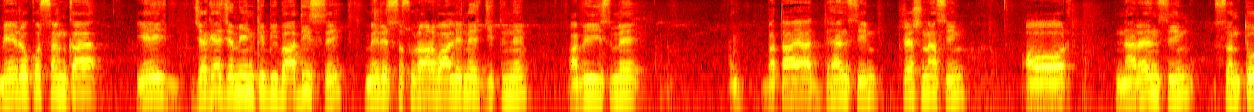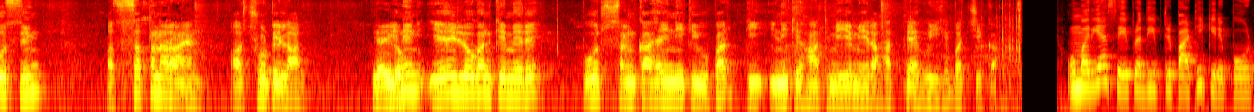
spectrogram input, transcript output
मेरे को शंका ये जगह ज़मीन के विवादित से मेरे ससुराल वाले ने जितने अभी इसमें बताया ध्यान सिंह कृष्णा सिंह और नारायण सिंह संतोष सिंह और सत्यनारायण और छोटे लाल यही लोग। यही लोगन के मेरे पूर्व शंका है इन्हीं के ऊपर कि इन्हीं के हाथ में ये मेरा हत्या हुई है बच्चे का। उमरिया से प्रदीप त्रिपाठी की रिपोर्ट।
